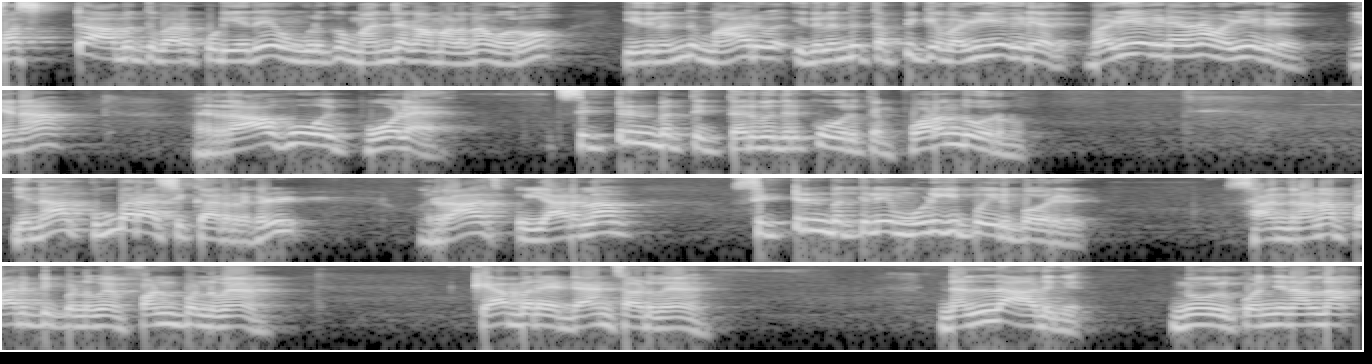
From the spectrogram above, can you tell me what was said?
ஃபஸ்ட்டு ஆபத்து வரக்கூடியதே உங்களுக்கு மஞ்ச காமால தான் வரும். இதுலேருந்து மாறு இதுலேருந்து தப்பிக்க வழியே கிடையாது. வழியே கிடையாதுன்னா வழியே கிடையாது. ஏன்னா ராகுவை போல சிற்றின்பத்தை தருவதற்கு ஒருத்தன் பிறந்து வரணும். ஏன்னா கும்பராசிக்காரர்கள் ரா யாரெல்லாம் சிற்றின்பத்திலே மூழ்கி போயிருப்பவர்கள். சாயந்தரானா பார்ட்டி பண்ணுவேன் ஃபன் பண்ணுவேன் கேபரே டான்ஸ் ஆடுவேன். நல்லா ஆடுங்க. இன்னும் ஒரு கொஞ்ச நாள் தான்.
